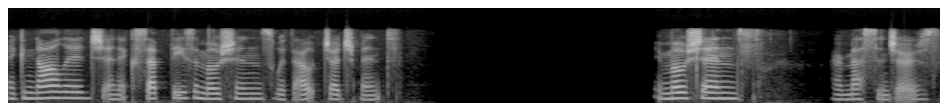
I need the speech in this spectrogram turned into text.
Acknowledge and accept these emotions without judgment. Emotions are messengers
